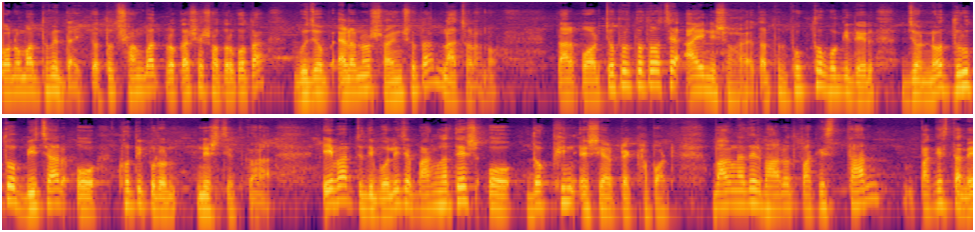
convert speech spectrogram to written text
গণমাধ্যমের দায়িত্ব। অর্থাৎ সংবাদ প্রকাশে সতর্কতা, গুজব এড়ানো, সহিংসতা না ছড়ানো। তারপর চতুর্থত হচ্ছে আইনি সহায়তা, অর্থাৎ ভুক্তভোগীদের জন্য দ্রুত বিচার ও ক্ষতিপূরণ নিশ্চিত করা। এবার যদি বলি যে বাংলাদেশ ও দক্ষিণ এশিয়ার প্রেক্ষাপট, বাংলাদেশ, ভারত, পাকিস্তান, পাকিস্তানে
